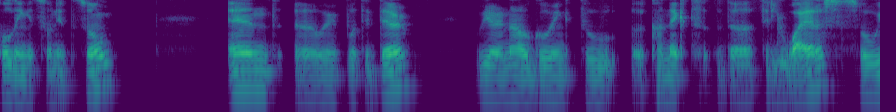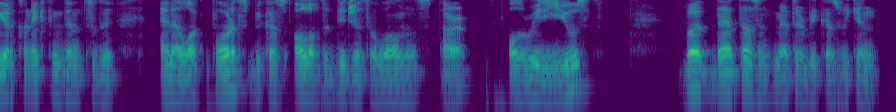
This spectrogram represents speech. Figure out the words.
holding it on its own. And uh, we put it there we are now going to uh, connect the three wires. So we are connecting them to the analog ports because all of the digital ones are already used. But that doesn't matter because we can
